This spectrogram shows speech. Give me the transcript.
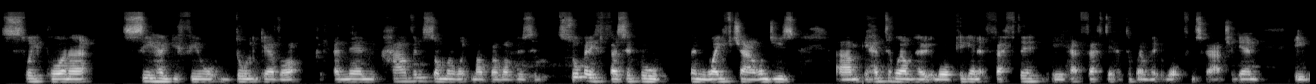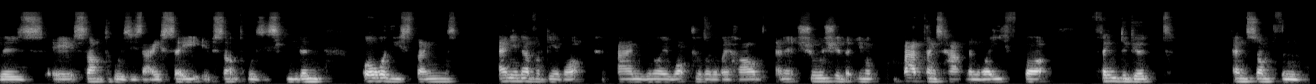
Sleep on it. See how you feel. Don't give up." And then having someone like my brother who's had so many physical and life challenges. Um, he had to learn how to walk again at 50. He hit 50, had to learn how to walk from scratch again. He was uh, starting to lose his eyesight. He was starting to lose his hearing. All of these things, and he never gave up. And you know, he worked really, really hard. And it shows you that you know bad things happen in life, but find the good in something.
